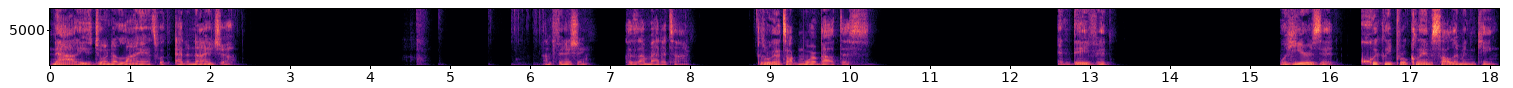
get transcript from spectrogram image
Now he's joined alliance with Adonijah. I'm finishing because I'm out of time. Because we're going to talk more about this. And David, who hears it, quickly proclaims Solomon king.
